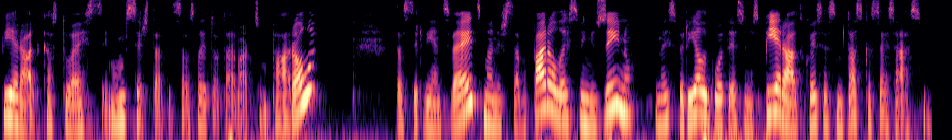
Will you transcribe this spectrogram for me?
pierādi, kas tu esi. Mums ir tātad savs lietotāja vārds un parole. Tas ir viens veids, man ir sava parole, es viņu zinu, un es varu ielūgoties, un es pierādu, ka es esmu tas, kas es esmu.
